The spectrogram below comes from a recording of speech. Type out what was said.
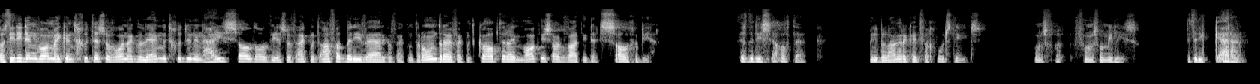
As hierdie ding waar my kind goed is of waar ek wil hê hy moet goed doen en hy sal daar wees of ek moet afvat by die werk of ek moet ronddry of ek moet Kaap toe ry, maak nie saak wat nie, dit sal gebeur. Is dit dieselfde met die belangrikheid van godsdiens vir ons vir ons families? Is dit die kern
